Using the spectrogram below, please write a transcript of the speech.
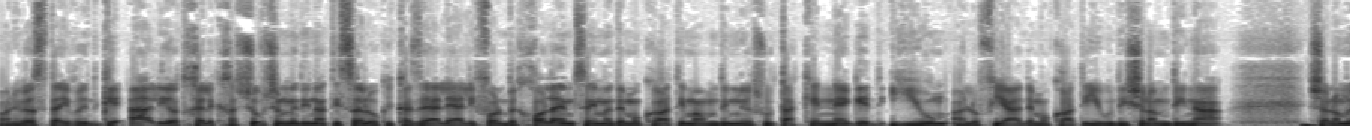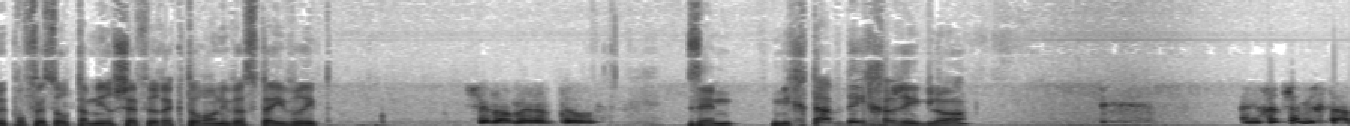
האוניברסיטה העברית גאה להיות חלק חשוב של מדינת ישראל וככזה עליה לפעול בכל האמצעים הדמוקרטיים העומדים לרשותה כנגד איום על אופייה הדמוקרטי יהודי של המדינה. שלום לפרופסור תמיר שפר רקטור האוניברסיטה העברית. שלום, ערב טוב. זה מכתב די חריג, לא? אני חושב שהמכתב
